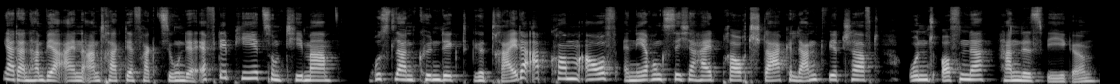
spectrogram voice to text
Ja, dann haben wir einen Antrag der Fraktion der FDP zum Thema Russland kündigt Getreideabkommen auf, Ernährungssicherheit braucht starke Landwirtschaft und offene Handelswege.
